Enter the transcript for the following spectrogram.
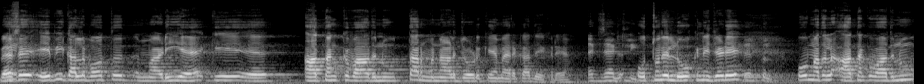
ਵੈਸੇ ਇਹ ਵੀ ਗੱਲ ਬਹੁਤ ਮਾੜੀ ਹੈ ਕਿ ਆਤੰਕਵਾਦ ਨੂੰ ਧਰਮ ਨਾਲ ਜੋੜ ਕੇ ਅਮਰੀਕਾ ਦੇਖ ਰਿਹਾ। ਐਗਜ਼ੈਕਟਲੀ ਉੱਥੋਂ ਦੇ ਲੋਕ ਨੇ ਜਿਹੜੇ। ਉਹ ਮਤਲਬ ਆਤੰਕਵਾਦ ਨੂੰ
